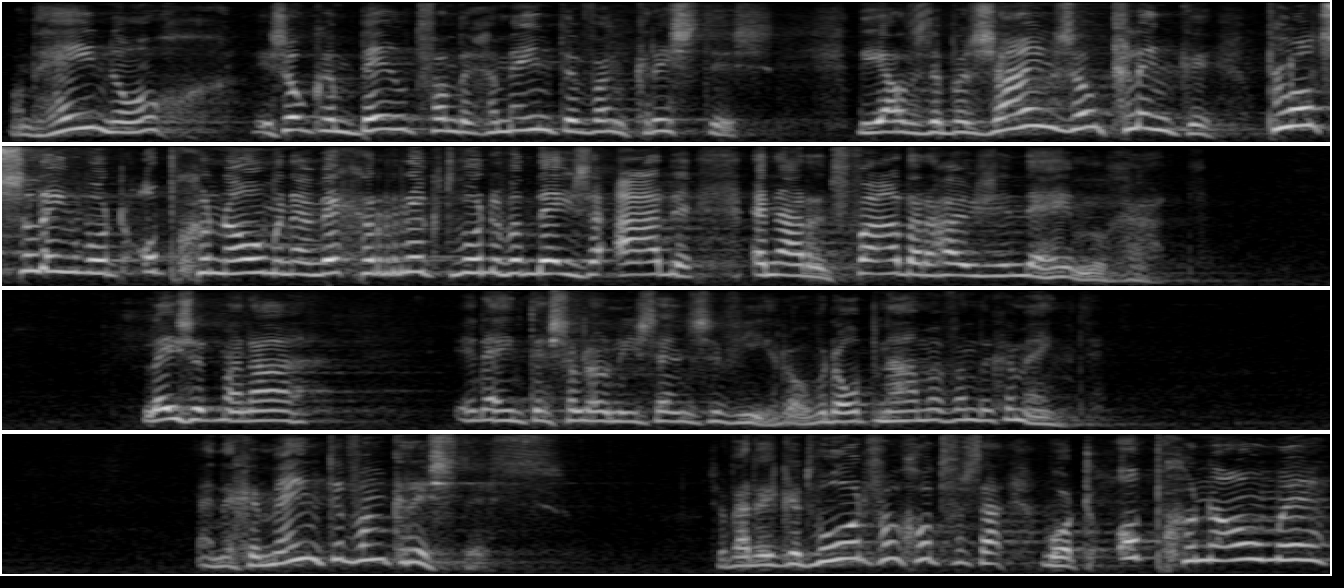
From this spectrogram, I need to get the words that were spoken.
Want nog is ook een beeld van de gemeente van Christus. die als de bezuin zal klinken, plotseling wordt opgenomen en weggerukt worden van deze aarde en naar het vaderhuis in de hemel gaat. Lees het maar na in 1 Thessalonicense 4 over de opname van de gemeente. En de gemeente van Christus, zover ik het woord van God versta, wordt opgenomen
